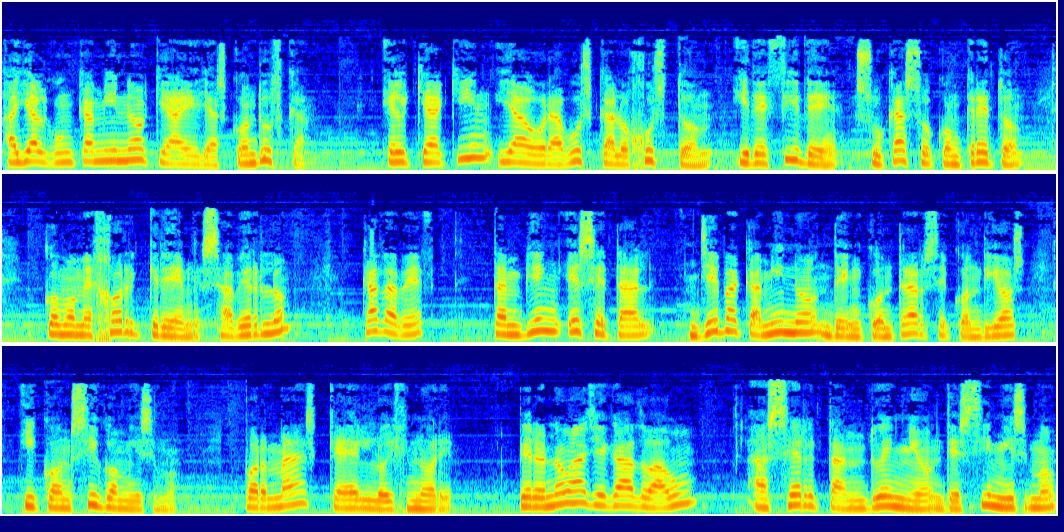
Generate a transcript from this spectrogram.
hay algún camino que a ellas conduzca. El que aquí y ahora busca lo justo y decide su caso concreto como mejor cree saberlo, cada vez también ese tal lleva camino de encontrarse con Dios y consigo mismo, por más que él lo ignore, pero no ha llegado aún a ser tan dueño de sí mismo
